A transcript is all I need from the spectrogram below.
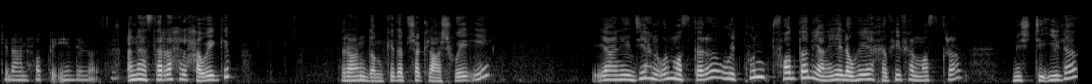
كده هنحط إيه دلوقتي؟ أنا هسرح الحواجب random كده بشكل عشوائي. يعني دي هنقول مسكره وتكون تفضل يعني هي لو هي خفيفة المسكره مش تقيلة.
